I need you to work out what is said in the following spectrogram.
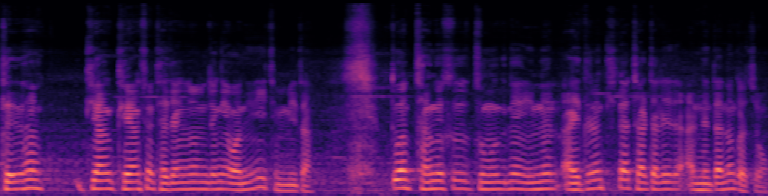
대상 귀양 궤양성 대장염증의 원인이 됩니다. 또한 장누수 증후군에 있는 아이들은 키가 잘 자라지 않는다는 거죠.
